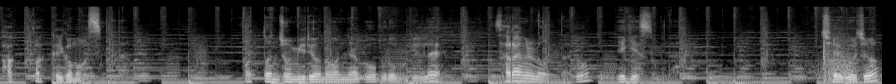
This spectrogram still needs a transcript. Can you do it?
박박 긁어 먹었습니다. 어떤 조미료 넣었냐고 물어보길래 사랑을 넣었다고 얘기했습니다. 최고죠?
